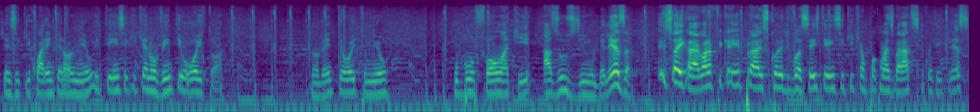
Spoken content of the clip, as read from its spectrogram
que é esse aqui 49 mil. E tem esse aqui que é 98, ó. 98 mil. O Buffon aqui, azulzinho, beleza? É isso aí, galera. Agora fica aí pra escolha de vocês. Tem esse aqui que é um pouco mais barato, 53.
